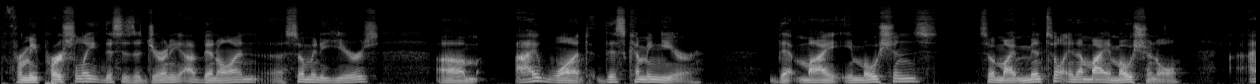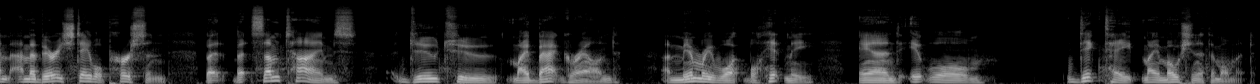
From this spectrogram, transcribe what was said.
for me personally, this is a journey I've been on uh, so many years. Um, I want this coming year that my emotions, so my mental and my emotional, I'm, I'm a very stable person, but but sometimes due to my background, a memory will, will hit me and it will dictate my emotion at the moment.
